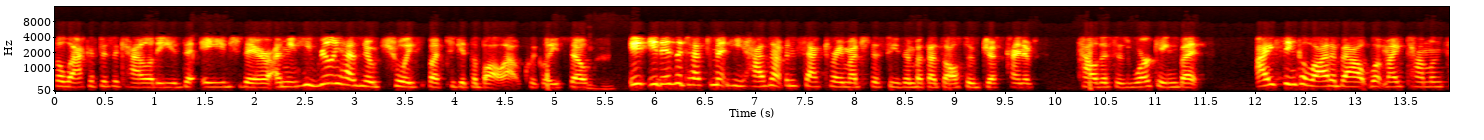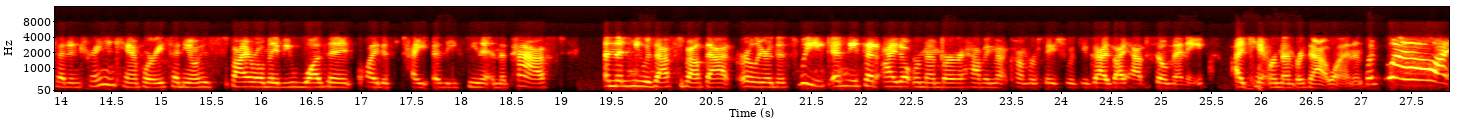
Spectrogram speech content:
the lack of physicality, the age there. I mean, he really has no choice but to get the ball out quickly. So Mhm. it, it is a testament. He has not been sacked very much this season, but that's also just kind of how this is working. But I think a lot about what Mike Tomlin said in training camp, where he said, you know, his spiral maybe wasn't quite as tight as he's seen it in the past. And then he was asked about that earlier this week, and he said, I don't remember having that conversation with you guys. I have so many. I can't remember that one. And it's like, well, I,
